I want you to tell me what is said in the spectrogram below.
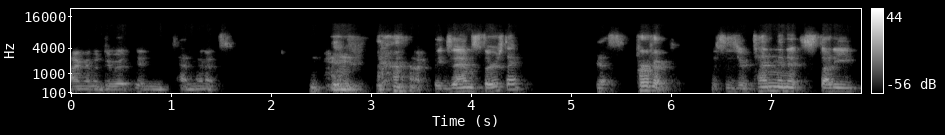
I'm going to do it in 10 minutes. the exam's Thursday? Yes. Perfect. This is your 10 minute study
